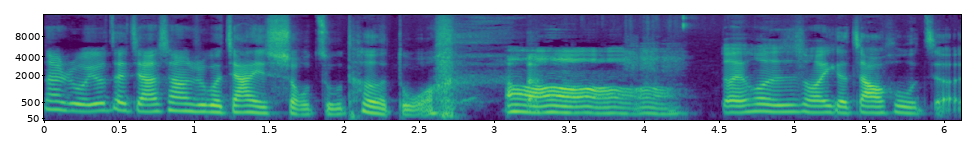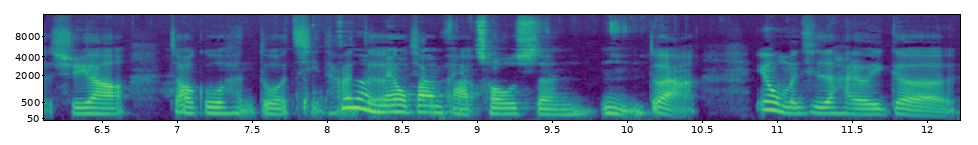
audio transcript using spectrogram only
那如果又再加上，如果家里手足特多，哦哦哦哦哦，对，或者是说一个照护者需要照顾很多其他的，真的没有办法抽身。嗯，对啊，因为我们其实还有一个。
